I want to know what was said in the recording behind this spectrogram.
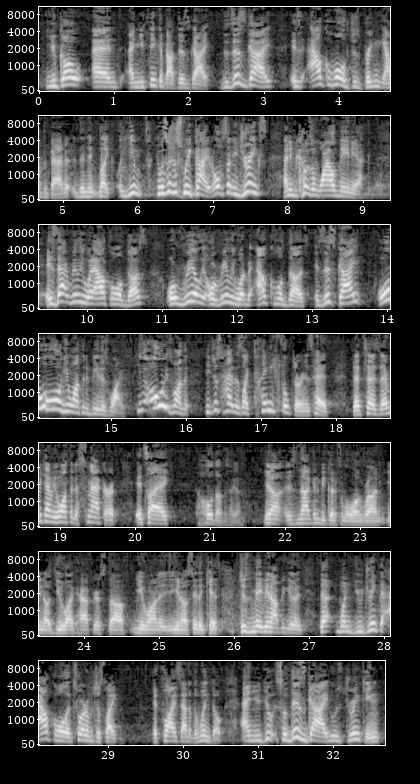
you go and and you think about this guy. This guy is alcohol just bringing out the bad in him? Like he he was such a sweet guy, and all of a sudden he drinks and he becomes a wild maniac. Is that really what alcohol does? Or really, or really, what alcohol does is this guy all along he wanted to beat his wife. He always wanted. He just had this like tiny filter in his head that says every time he wanted to smack her, it's like, hold up a second. You know, it's not going to be good for the long run. You know, do you like half your stuff? You want to, you know, see the kids? Just maybe not be good. That when you drink the alcohol, it's sort of just like it flies out of the window. And you do, so this guy who's drinking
